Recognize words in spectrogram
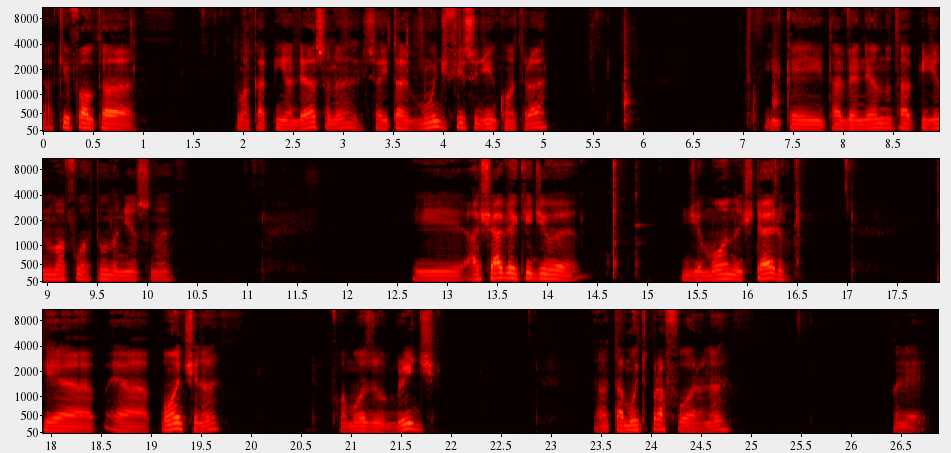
Aqui falta uma capinha dessa, né? Isso aí tá muito difícil de encontrar. E quem tá vendendo tá pedindo uma fortuna nisso, né? E a chave aqui de, de mono estéreo, que é a, é a ponte, né? O famoso bridge. Ela tá muito para fora, né? Olha aí.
